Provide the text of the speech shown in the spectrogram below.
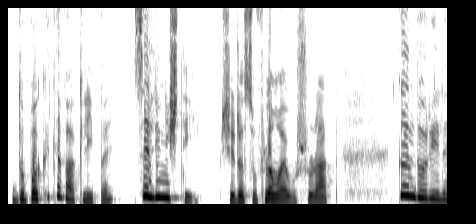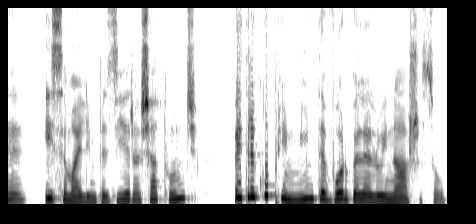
După câteva clipe, se liniști și răsuflă mai ușurat. Gândurile îi se mai limpeziră și atunci îi trecu prin minte vorbele lui nașă său.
